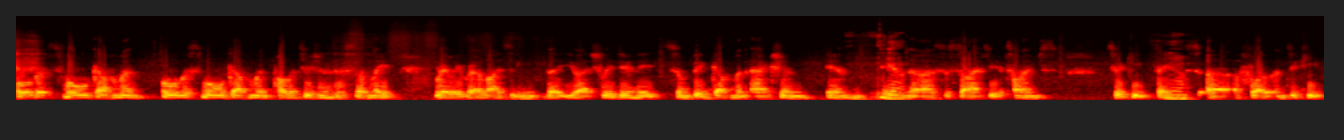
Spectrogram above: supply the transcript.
All the small government, all the small government politicians are suddenly really realizing that you actually do need some big government action in in yeah. uh, society at times to keep things yeah. uh, afloat and to keep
